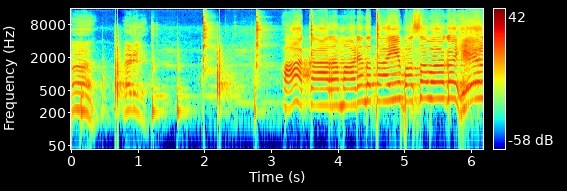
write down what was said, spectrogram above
ಹ್ಮ್ ನಡಿಲಿ. ಆಕಾರ ಮಾಡ್ಯಂದ ತಾಯಿ ಬಸವಾಗ ಹೇಳ.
